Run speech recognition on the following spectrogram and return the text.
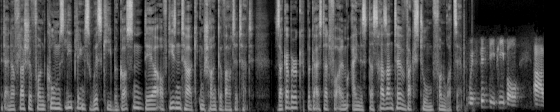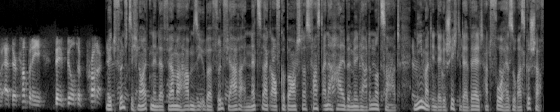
mit einer Flasche von Kuhms Lieblingswhisky begossen, der auf diesen Tag im Schrank gewartet hat. Zuckerberg begeistert vor allem eines, das rasante Wachstum von WhatsApp. Mit 50 Leuten in der Firma haben sie über fünf Jahre ein Netzwerk aufgebaut, das fast eine halbe Milliarde Nutzer hat. Niemand in der Geschichte der Welt hat vorher sowas geschafft.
